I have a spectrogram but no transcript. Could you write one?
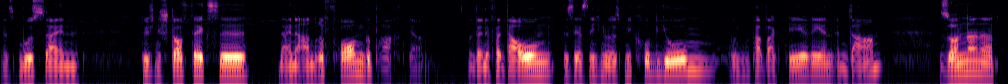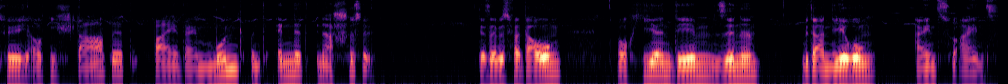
Es muss sein durch den Stoffwechsel in eine andere Form gebracht werden. Und deine Verdauung ist jetzt nicht nur das Mikrobiom und ein paar Bakterien im Darm, sondern natürlich auch die startet bei deinem Mund und endet in der Schüssel. Deshalb ist Verdauung auch hier in dem Sinne mit der Ernährung eins zu eins.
